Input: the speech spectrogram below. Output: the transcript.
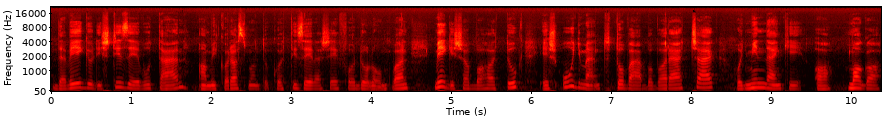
de végül is tíz év után, amikor azt mondtuk, hogy tíz éves évfordulónk van, mégis abba hagytuk, és úgy ment tovább a barátság, hogy mindenki a maga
